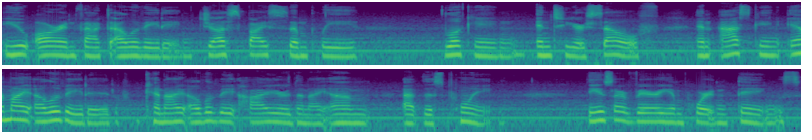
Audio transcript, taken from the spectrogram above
You are in fact elevating just by simply looking into yourself and asking, Am I elevated? Can I elevate higher than I am at this point? These are very important things.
